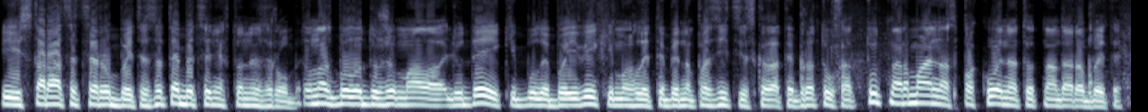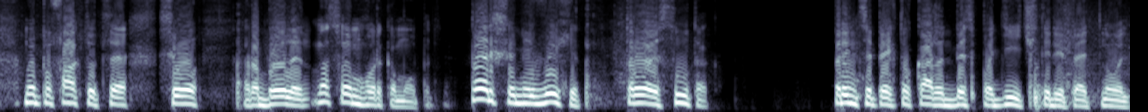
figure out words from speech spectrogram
і старатися це робити. За тебе це ніхто не зробить. У нас було дуже мало людей, які були бойові, які могли тобі на позиції сказати, братуха, тут нормально, спокійно, тут треба робити. Ми по факту це все робили на своєму горькому опиті. Перший мій вихід троє суток. В принципі, як то кажуть, без подій 4-5-0.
